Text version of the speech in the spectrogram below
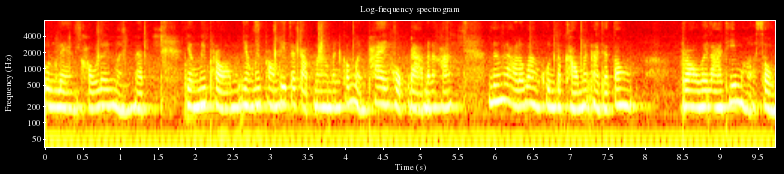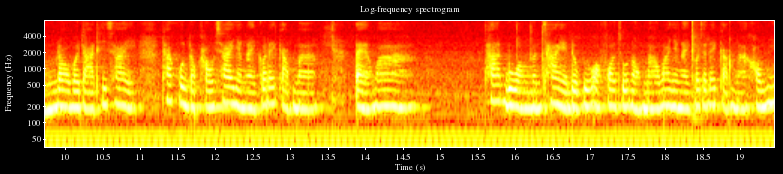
รุนแรงเขาเลยเหมือนแบบ ยังไม่พร้อม ยังไม่พร้อมที่จะกลับมา มันก็เหมือนไพ่หกดาบนะคะ เรื่องราวระหว่างคุณกับเขามันอาจจะต้องรอเวลาที่เหมาะสมรอเวลาที่ใช่ ถ้าคุณกับเขาใช่ยังไงก็ได้กลับมา แต่ว่าถ้าดวงมันใช่ The Wheel of Fortune ออกมาว่ายังไงก็จะได้กลับมาเขามี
